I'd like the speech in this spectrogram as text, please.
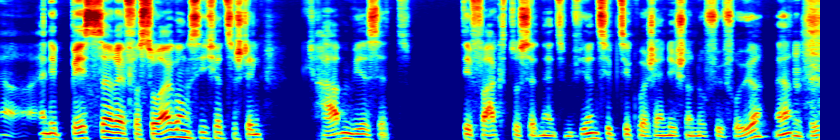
äh, eine bessere Versorgung sicherzustellen, haben wir seit de facto seit 1974, wahrscheinlich schon noch viel früher, ja, okay.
